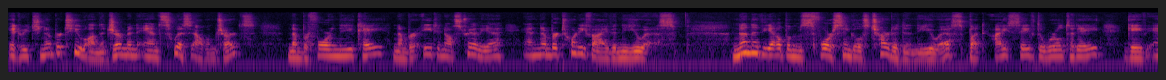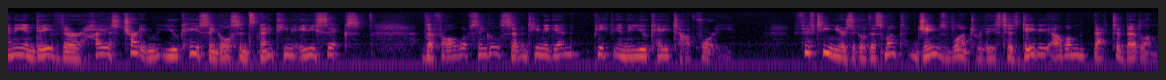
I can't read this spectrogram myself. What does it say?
It reached number 2 on the German and Swiss album charts, number 4 in the UK, number 8 in Australia, and number 25 in the US. None of the album's four singles charted in the US, but I Saved the World Today gave Annie and Dave their highest charting UK single since 1986. The follow up single, 17 Again, peaked in the UK top 40. 15 years ago this month, James Blunt released his debut album, Back to Bedlam.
